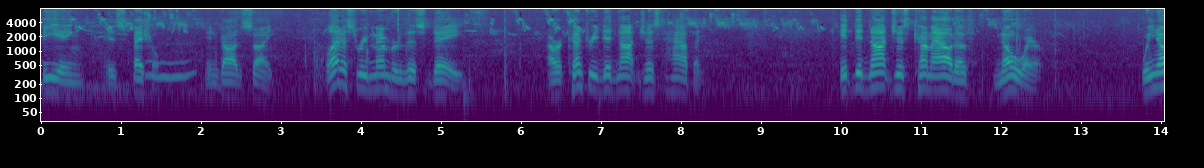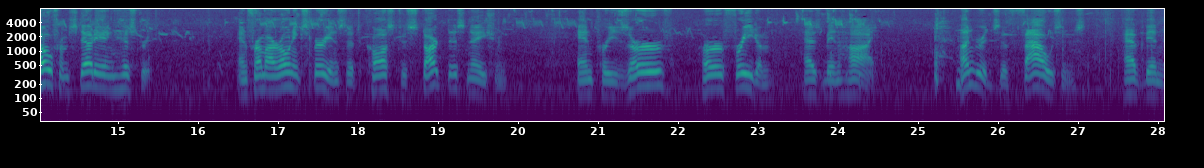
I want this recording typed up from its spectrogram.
being is special in God's sight. Let us remember this day. Our country did not just happen. It did not just come out of nowhere. We know from studying history and from our own experience that the cost to start this nation and preserve her freedom has been high. Hundreds of thousands have been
